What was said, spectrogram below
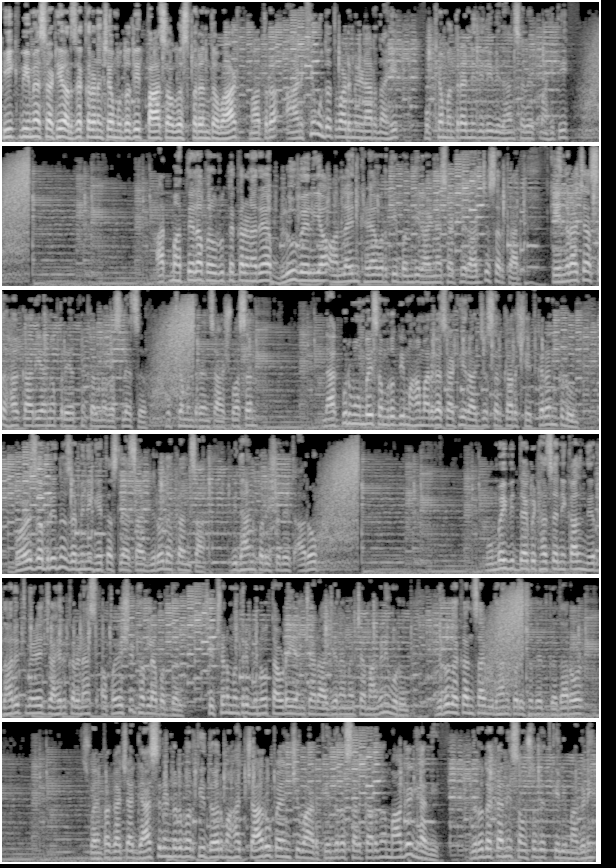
पीक विम्यासाठी अर्ज करण्याच्या मुदतीत पाच ऑगस्टपर्यंत वाढ मात्र आणखी मुदतवाढ मिळणार नाही मुख्यमंत्र्यांनी दिली विधानसभेत माहिती. आत्महत्येला प्रवृत्त करणाऱ्या ब्लू वेल या ऑनलाईन खेळावरती बंदी घालण्यासाठी राज्य सरकार केंद्राच्या सहकार्यानं प्रयत्न करणार असल्याचं मुख्यमंत्र्यांचं आश्वासन. नागपूर मुंबई समृद्धी महामार्गासाठी राज्य सरकार शेतकऱ्यांकडून बळजबरीनं जमिनी घेत असल्याचा विरोधकांचा विधान परिषदेत आरोप. मुंबई विद्यापीठाचा निकाल निर्धारित वेळेत जाहीर करण्यास अपयशी ठरल्याबद्दल शिक्षण मंत्री विनोद तावडे यांच्या राजीनाम्याच्या मागणीवरून विरोधकांचा विधान परिषदेत गदारोळ. स्वयंपाकाच्या गॅस सिलेंडरवरती दरमहा चार रुपयांची वाढ केंद्र सरकारनं मागे घ्यावी विरोधकांनी संसदेत केली मागणी.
